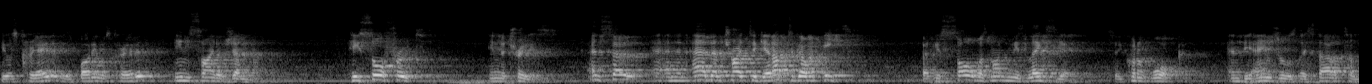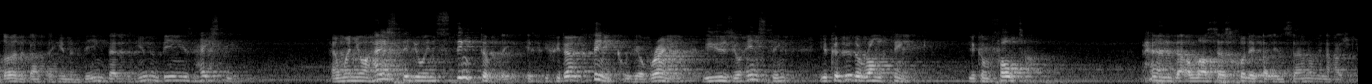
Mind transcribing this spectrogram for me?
He was created, his body was created inside of Jannah. He saw fruit in the trees. And so, and then Adam tried to get up to go and eat, but his soul was not in his legs yet, so he couldn't walk. and the angels, they started to learn about the human being that the human being is hasty. And when you're hasty, you instinctively, if, if you don't think with your brain, you use your instinct, you could do the wrong thing. You can falter. And Allah says, خُلِقَ الْإِنسَانُ مِنْ عَجْلٍ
